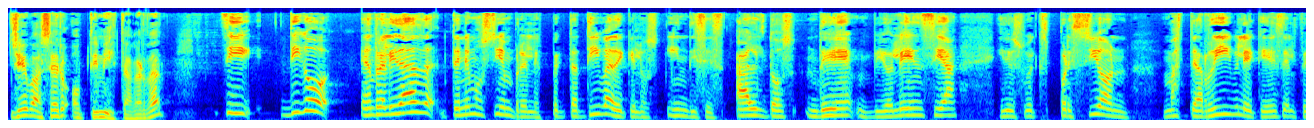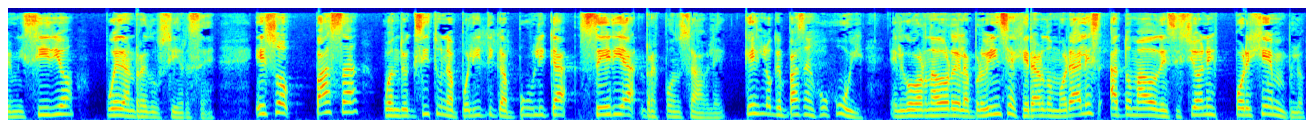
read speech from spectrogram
lleva a ser optimistas, ¿verdad? Sí, digo, en realidad tenemos siempre la expectativa de que los índices altos de violencia y de su expresión más terrible, que es el femicidio, puedan reducirse. Eso pasa cuando existe una política pública seria, responsable. ¿Qué es lo que pasa en Jujuy? El gobernador de la provincia, Gerardo Morales, ha tomado decisiones, por ejemplo,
